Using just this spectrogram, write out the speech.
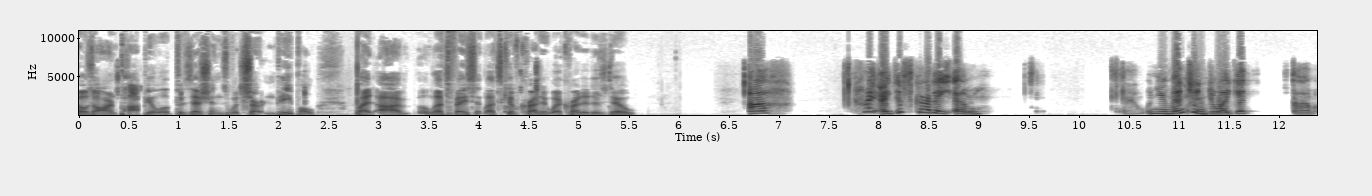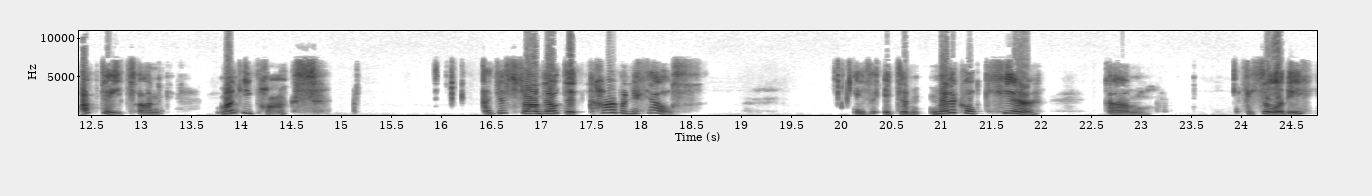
those aren't popular positions with certain people but uh, let's face it let's give credit where credit is due. Uh hi i just got a um when you mentioned do i get um, updates on monkeypox, I just found out that Carbon Health is it's a medical care um, facility.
